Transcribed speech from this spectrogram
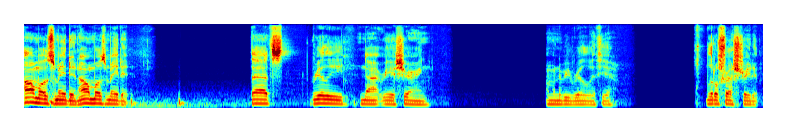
Almost made it. Almost made it. That's really not reassuring. I'm going to be real with you. A little frustrated.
